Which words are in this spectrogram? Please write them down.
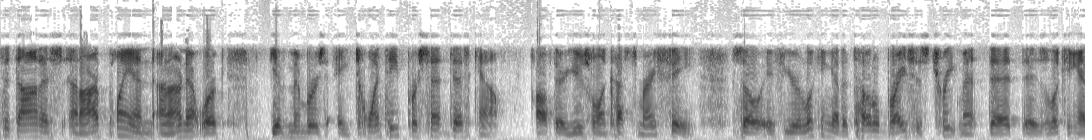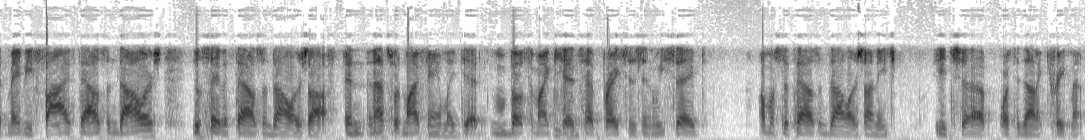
orthodontists on our plan on our network give members a twenty percent discount off their usual and customary fee. So if you're looking at a total braces treatment that is looking at maybe five thousand dollars, you'll save a thousand dollars off, and, and that's what my family did. Both of my kids have braces, and we saved almost a thousand dollars on each each uh, orthodontic treatment.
